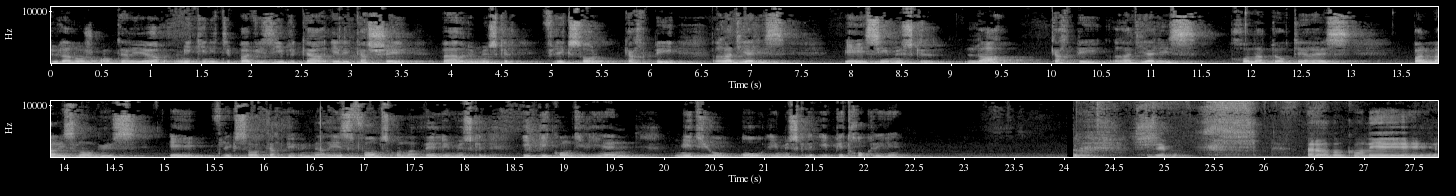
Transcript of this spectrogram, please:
de la loge antérieure, mais qui n'était pas visible car elle est cachée par le muscle flexor carpi radialis. Et ces muscles-là, carpi radialis, pronator teres, palmaris longus et flexor carpi ulnaris, forment ce qu'on appelle les muscles épicondyliens médiaux ou les muscles épitrocléens. Alors, donc on est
